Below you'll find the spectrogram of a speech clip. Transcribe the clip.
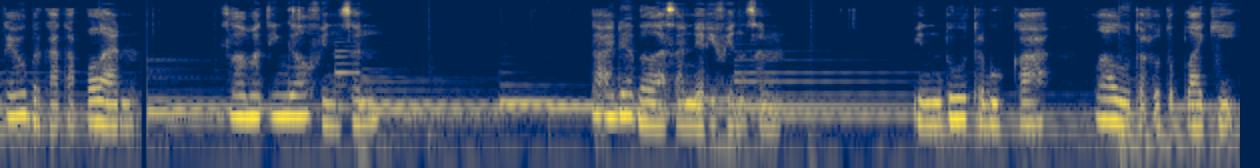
Theo berkata pelan, "Selamat tinggal, Vincent." Tak ada balasan dari Vincent. Pintu terbuka, lalu tertutup lagi.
